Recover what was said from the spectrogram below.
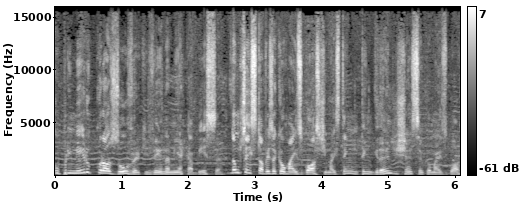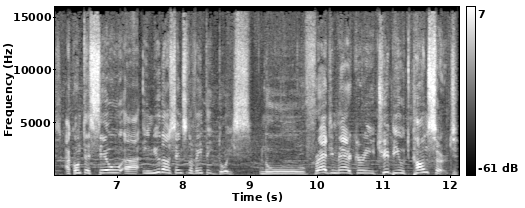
O primeiro crossover que veio na minha cabeça, não sei se talvez é o que eu mais goste, mas tem, tem grande chance de ser o que eu mais gosto. Aconteceu ah, em 1992, no Freddie Mercury Tribute Concert.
